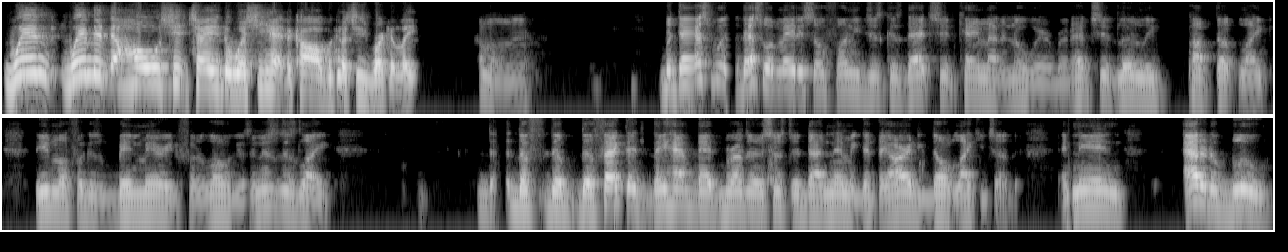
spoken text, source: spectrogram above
when when did the whole shit change to where she had to call because she's working late? Come on, man. But that's what that's what made it so funny, just because that shit came out of nowhere, bro. That shit literally popped up like these motherfuckers been married for the longest, and this is just like the, the the the fact that they have that brother and sister dynamic that they already don't like each other, and then out of the blue,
